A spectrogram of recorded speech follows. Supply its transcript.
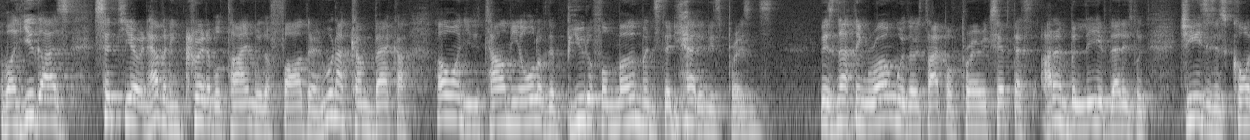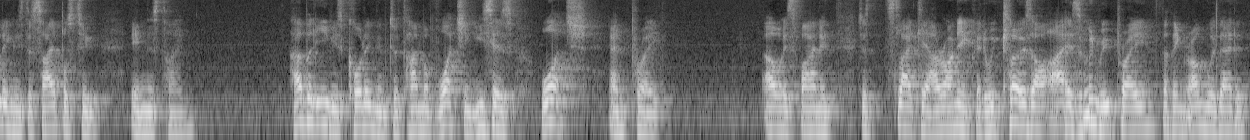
while you guys sit here and have an incredible time with the Father. And when I come back, I, I want you to tell me all of the beautiful moments that he had in his presence. There's nothing wrong with those type of prayer, except that I don't believe that is what Jesus is calling his disciples to in this time. I believe he's calling them to a time of watching. He says, watch and pray. I always find it just slightly ironic that we close our eyes when we pray. Nothing wrong with that. The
